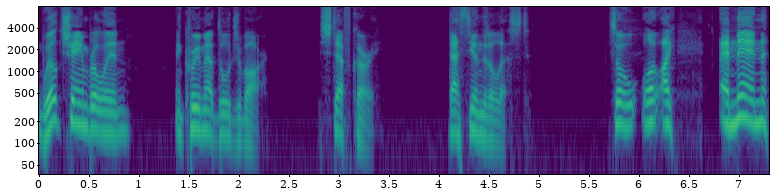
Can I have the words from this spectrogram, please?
Wilt Chamberlain, and Kareem Abdul-Jabbar, Steph Curry. That's the end of the list. So, well, like, and then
